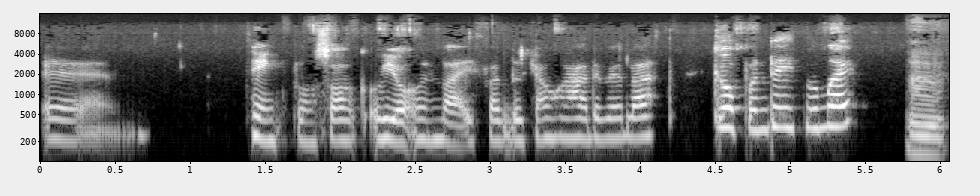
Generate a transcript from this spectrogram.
eh, tänkt på en sak och jag undrar ifall du kanske hade velat gå på en dejt med mig? Mm.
